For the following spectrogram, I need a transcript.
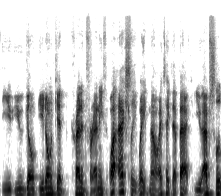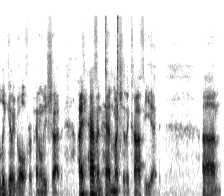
you you don't you don't get credit for anything. Well, actually, wait, no, I take that back. You absolutely get a goal for a penalty shot. I haven't had much of the coffee yet. Um,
